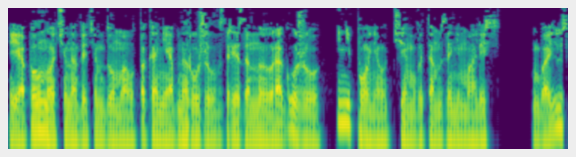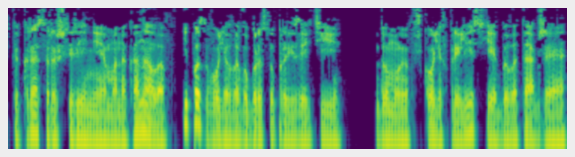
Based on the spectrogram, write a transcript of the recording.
Я полночи над этим думал, пока не обнаружил взрезанную рогожу и не понял, чем вы там занимались. Боюсь, как раз расширение моноканалов и позволило выбросу произойти. Думаю, в школе в Прилесье было так же.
